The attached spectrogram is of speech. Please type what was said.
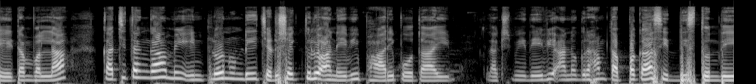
చేయటం వల్ల ఖచ్చితంగా మీ ఇంట్లో నుండి చెడు శక్తులు అనేవి పారిపోతాయి. లక్ష్మీదేవి అనుగ్రహం తప్పక సిద్ధిస్తుంది.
